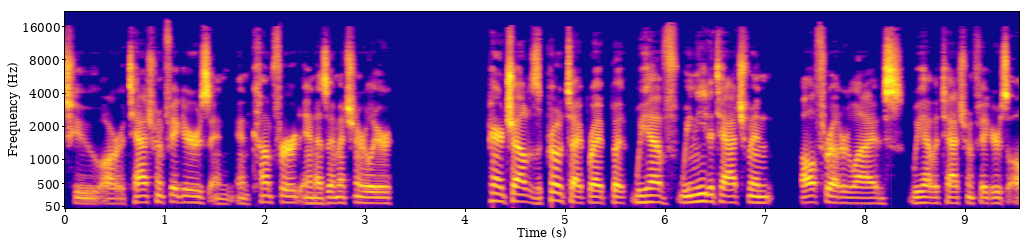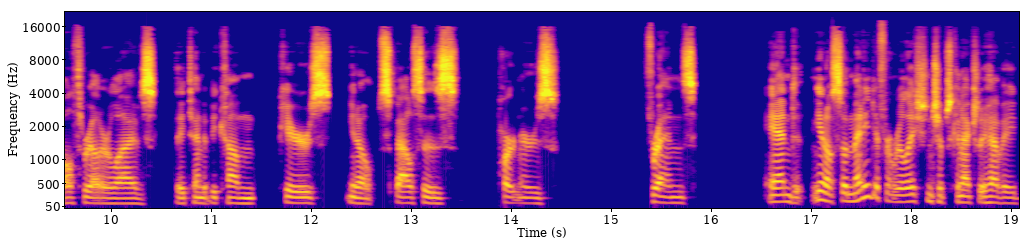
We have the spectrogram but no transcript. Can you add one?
to our attachment figures and, and comfort. And as I mentioned earlier, parent child is a prototype, right? But we have, we need attachment all throughout our lives. We have attachment figures all throughout our lives. They tend to become peers, you know, spouses, partners, friends. And, you know, so many different relationships can actually have a,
